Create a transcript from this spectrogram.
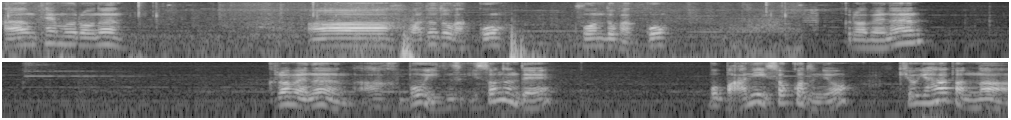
다음 템으로는 어 와드도 갖고 구원도 갖고. 그러면은 그러면은 아 뭐 있었는데? 뭐 많이 있었거든요 기억이 하나도 안 나.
